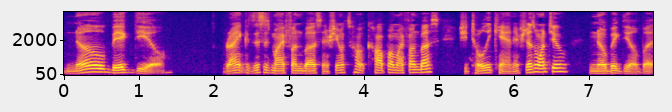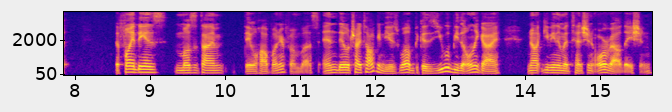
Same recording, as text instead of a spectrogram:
no big deal right? Because this is my fun bus, and if she wants to hop on my fun bus, she totally can. If she doesn't want to, no big deal. But the funny thing is, most of the time, they will hop on your fun bus, and they will try talking to you as well, because you will be the only guy not giving them attention or validation.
